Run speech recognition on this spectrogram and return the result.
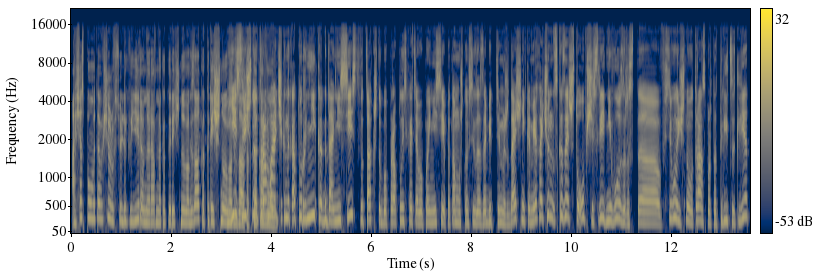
А сейчас, по-моему, это вообще уже все ликвидировано, равно как и речной вокзал, как речной вокзал. Есть речной трамвайчик, на который никогда не сесть, вот так, чтобы проплыть хотя бы по Енисею, потому что он всегда забит теми же дачниками. Я хочу сказать, что общий средний возраст э, всего речного транспорта 30 лет,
